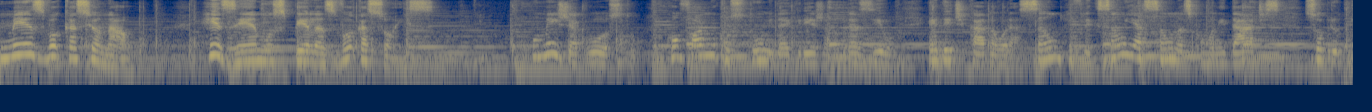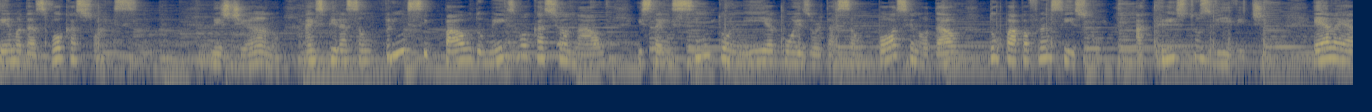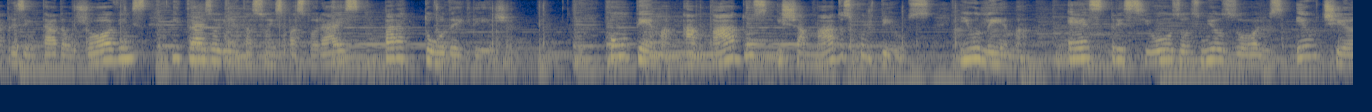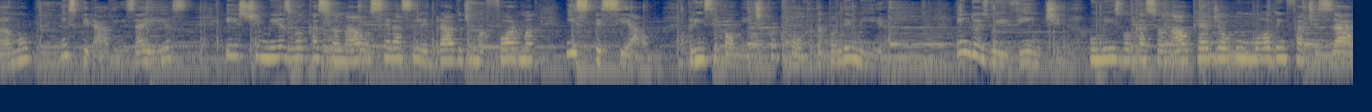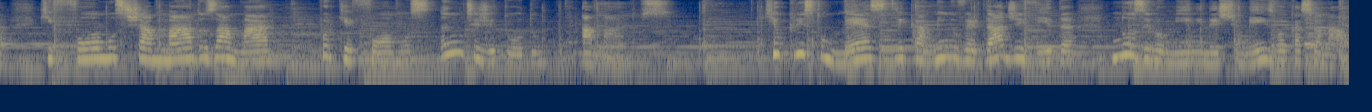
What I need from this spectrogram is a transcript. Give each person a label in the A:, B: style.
A: Mês vocacional. Rezemos pelas vocações. O mês de agosto, conforme o costume da Igreja no Brasil, é dedicado à oração, reflexão e ação nas comunidades sobre o tema das vocações. Neste ano, a inspiração principal do mês vocacional está em sintonia com a exortação pós-sinodal do Papa Francisco, a Christus Vivit. Ela é apresentada aos jovens e traz orientações pastorais para toda a igreja. Com o tema Amados e chamados por Deus e o lema És precioso aos meus olhos, eu te amo, inspirado em Isaías, este mês vocacional será celebrado de uma forma especial, principalmente por conta da pandemia. Em 2020, o mês vocacional quer de algum modo enfatizar que fomos chamados a amar, porque fomos, antes de tudo, amados. Que o Cristo Mestre, caminho, verdade e vida nos ilumine neste mês vocacional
